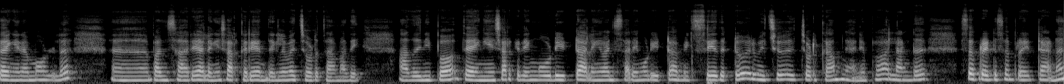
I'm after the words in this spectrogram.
തേങ്ങയുടെ മുകളിൽ പഞ്ചസാര അല്ലെങ്കിൽ ശർക്കര എന്തെങ്കിലും വെച്ച് കൊടുത്താൽ മതി. അതിനിപ്പോൾ തേങ്ങയും ശർക്കരയും കൂടി ഇട്ട് അല്ലെങ്കിൽ പഞ്ചസാരയും കൂടി ഇട്ട് മിക്സ് ചെയ്തിട്ട് ഒരുമിച്ച് വെച്ച് കൊടുക്കാം. ഞാനിപ്പോൾ അല്ലാണ്ട് സെപ്പറേറ്റ് സെപ്പറേറ്റ് ആണ്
